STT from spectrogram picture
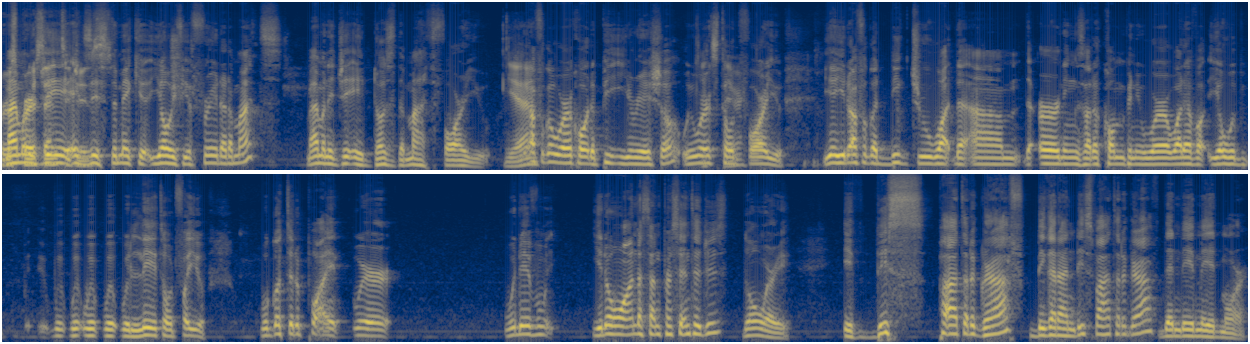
My money JA percentages. exists to make you, yo, if you're afraid of the maths, my money JA does the math for you. Yeah. You don't have to go work out the PE ratio. We work It's it out for you. Yeah, you don't have to go dig through what the um the earnings of the company were, whatever. Yo, we we, we, we, we, we lay it out for you. We'll go to the point where we don't even you don't understand percentages, don't worry. If this part of the graph bigger than this part of the graph, then they made more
